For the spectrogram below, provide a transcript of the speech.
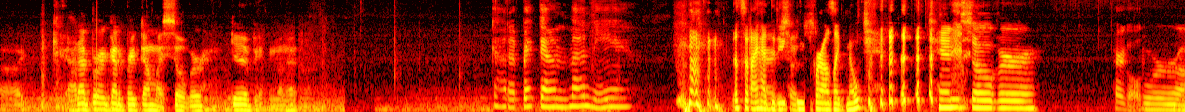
Uh, God, I br- gotta break down my silver. Give me a minute. Gotta break down money. That's what I had to do Alright, so before I was like, nope. Ten silver Per gold. for uh,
